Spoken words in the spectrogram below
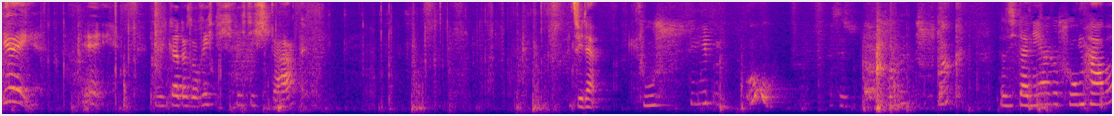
Yay. Yay. Bin ich gerade so richtig, richtig stark. Jetzt wieder zuschieben. Oh, das ist äh, ein Stück, das ich da näher geschoben habe.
